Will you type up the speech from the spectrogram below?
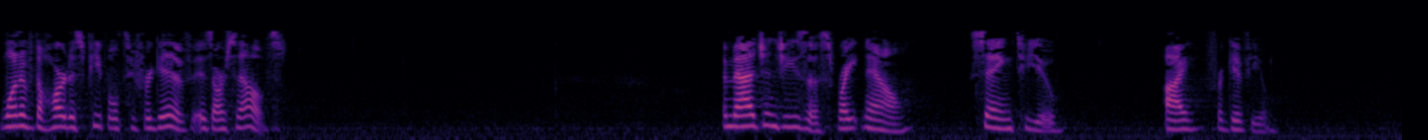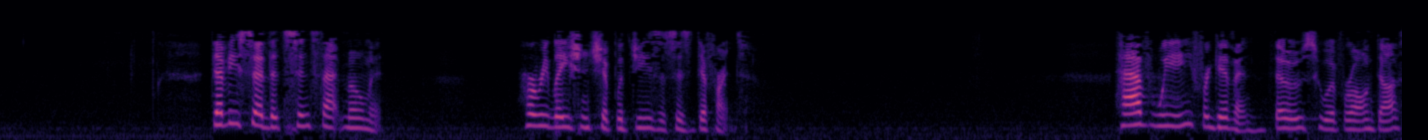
one of the hardest people to forgive is ourselves. Imagine Jesus right now saying to you, I forgive you. Debbie said that since that moment, her relationship with Jesus is different. Have we forgiven those who have wronged us?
